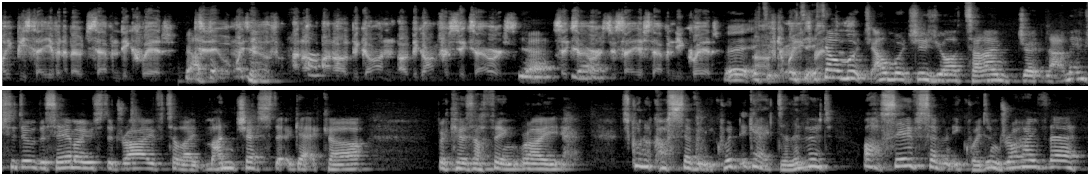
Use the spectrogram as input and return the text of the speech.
might be saving about seventy quid to do it myself, and I'll, and I'll be gone. I'll be gone for six hours. yeah. Six yeah. hours to save seventy quid Uh, it's, after my it's, it's how much how much is your time? Like, I, mean, I used to do the same. I used to drive to like Manchester to get a car because I think right, it's going to cost seventy quid to get it delivered. I'll save seventy quid and drive there,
